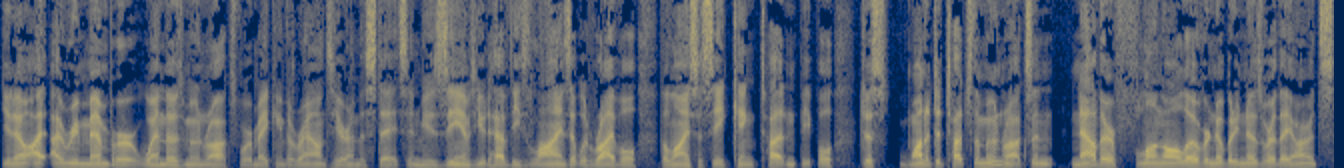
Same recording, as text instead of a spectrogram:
You know, I, I remember when those moon rocks were making the rounds here in the States. In museums, you'd have these lines that would rival the lines to see King Tut, and people just wanted to touch the moon rocks. And now they're flung all over. Nobody knows where they are. It's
